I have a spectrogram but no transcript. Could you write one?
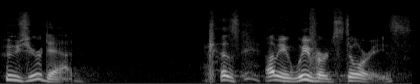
who's your dad? Because, I mean, we've heard stories.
